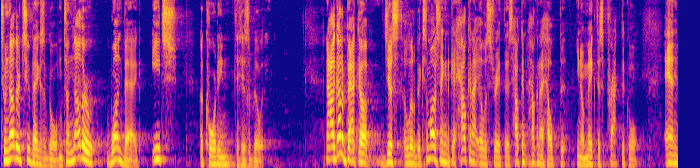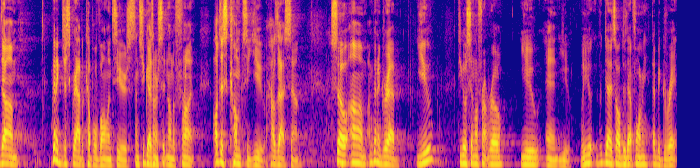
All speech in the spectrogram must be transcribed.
to another, two bags of gold, and to another, one bag, each according to his ability. Now, I got to back up just a little bit because I'm always thinking, okay, how can I illustrate this? How can, how can I help the, you know, make this practical? And um, I'm going to just grab a couple volunteers. Since you guys aren't sitting on the front, I'll just come to you. How's that sound? So um, I'm going to grab you. If you go sit on the front row, you and you. Will you, you guys all do that for me? That'd be great.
